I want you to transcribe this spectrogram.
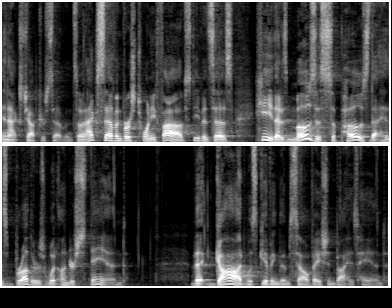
in Acts chapter 7. So in Acts 7, verse 25, Stephen says, He, that is Moses, supposed that his brothers would understand that God was giving them salvation by his hand.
